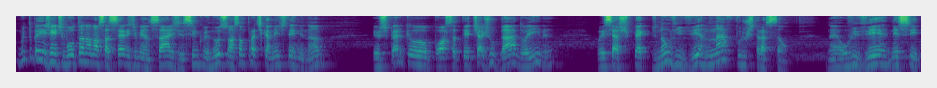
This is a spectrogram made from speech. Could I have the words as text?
Muito bem, gente. Voltando à nossa série de mensagens de cinco minutos, nós estamos praticamente terminando. Eu espero que eu possa ter te ajudado aí, né? Com esse aspecto de não viver na frustração, né? Ou viver nesse,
